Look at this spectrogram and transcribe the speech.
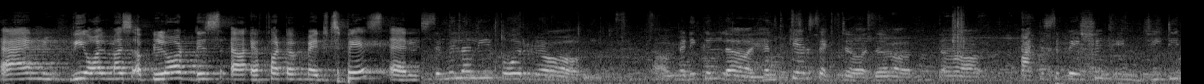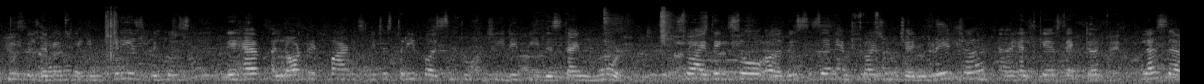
And we all must applaud this uh, effort of MedScape. And similarly, for uh, uh, medical uh, healthcare sector, the uh, participation in GDP will definitely increase because they have allotted funds which is 3% of GDP this time more. So I think so uh, this is an employment generator, uh, healthcare sector plus uh,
